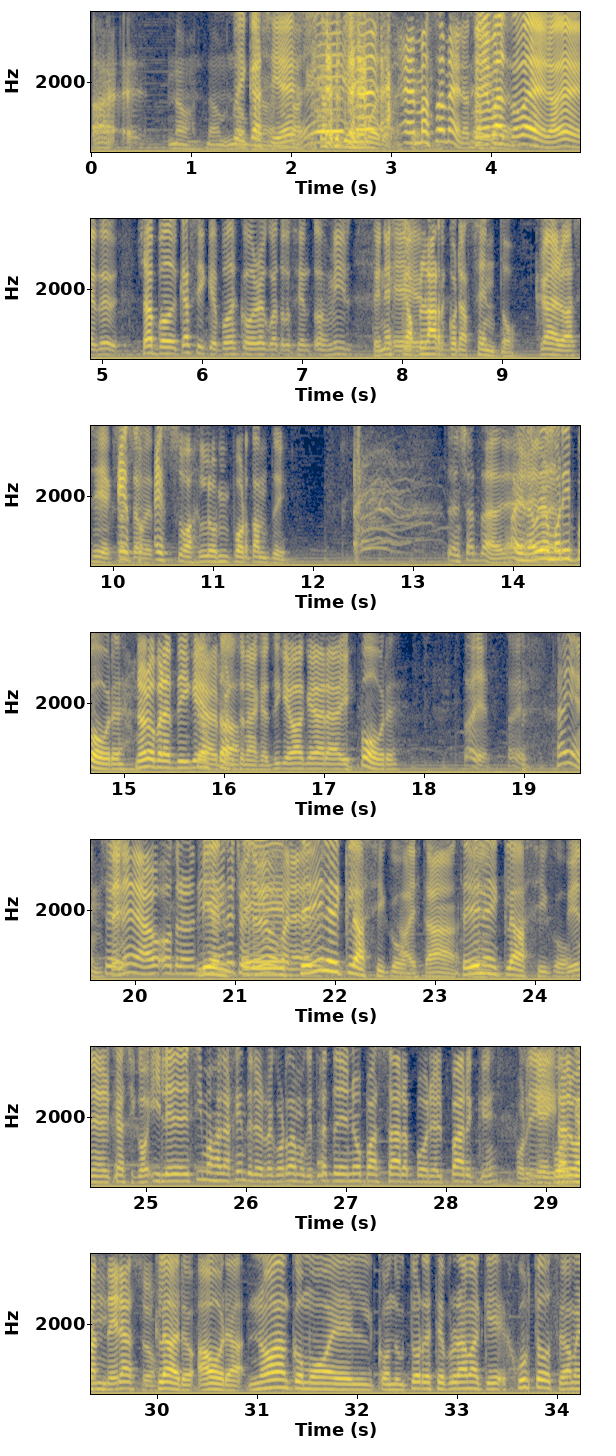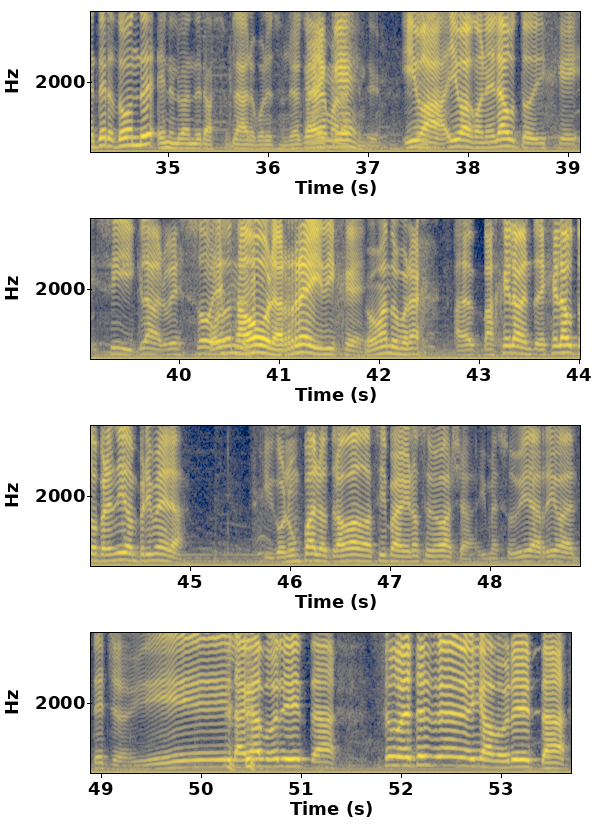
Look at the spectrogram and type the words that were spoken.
ah, eh, no, no, no. Casi, no, ¿eh? no, Casi que me. Eh, más o menos. Eh, más o menos, eh. Ya pod- casi que podés cobrar 400 mil. Tenés Eh, que hablar con acento. Claro, así, Eso, exactamente. eso es lo importante. ya está. Bueno, voy a morir pobre. No lo practiqué al personaje, así que va a quedar ahí. Pobre. Está bien, está bien. Está bien. Sí. ¿Tenés otra noticia ahí, Bien, Nacho? Que te eh, veo con se viene el clásico. Ahí está. Se sí. viene el clásico. Viene el clásico. Y le decimos a la gente, le recordamos que trate de no pasar por el parque, porque Sí. está el si- banderazo. Claro, ahora, no hagan como el conductor de este programa que justo se va a meter ¿dónde? En el banderazo. Claro, por eso. Le ¿Sabés aclaramos a la qué? gente. Iba, iba con el auto dije, sí, claro, eso ¿Por es dónde? ahora, rey, dije. Lo mando por ahí. Bajé la ventana, dejé el auto prendido en primera. Y con un palo trabado así para que no se me vaya. Y me subí arriba del techo. Y la gamoneta. Súbete, gamoneta.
